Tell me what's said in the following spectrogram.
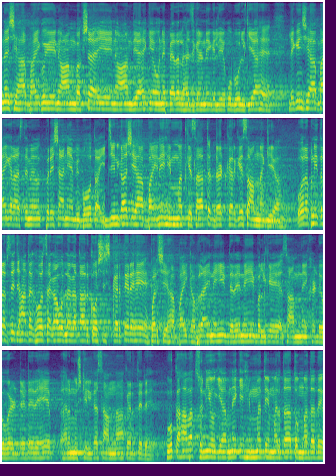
ने शिहाब भाई को ये इनाम बख्शा है, ये इनाम दिया है कि उन्हें पैदल हज करने के लिए कबूल किया है। लेकिन शिहाब भाई के रास्ते में परेशानियाँ भी बहुत आई, जिनका शिहाब भाई ने हिम्मत के साथ डट करके सामना किया। और अपनी तरफ़ से जहाँ तक हो सका वो लगातार कोशिश करते रहे। पर शिहाब भाई घबराए नहीं, डरे नहीं, बल्कि सामने खड़े होकर डटे रहे, हर मुश्किल का सामना करते रहे। वो कहावत सुनी होगी आपने कि हिम्मत मरदा तो मदद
